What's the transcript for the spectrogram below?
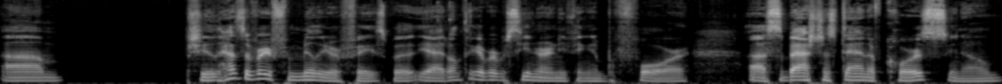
Um, she has a very familiar face, but yeah, I don't think I've ever seen her anything in before. Uh, Sebastian Stan, of course, you know,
